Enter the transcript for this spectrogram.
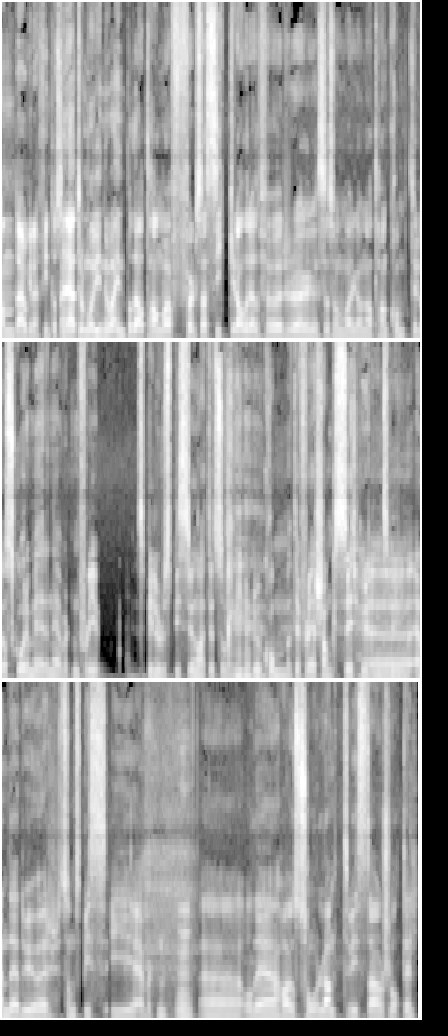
han, det er jo greit fint å si. Men jeg tror Mourinho var inne på det at han var, følte seg sikker allerede før uh, sesongen var i gang at han kom til å skåre mer enn Everton, fordi Spiller du spiss i United, så vil du komme til flere sjanser uh, enn det du gjør som spiss i Everton. Mm. Uh, og det har jo så langt vist seg å slå til.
